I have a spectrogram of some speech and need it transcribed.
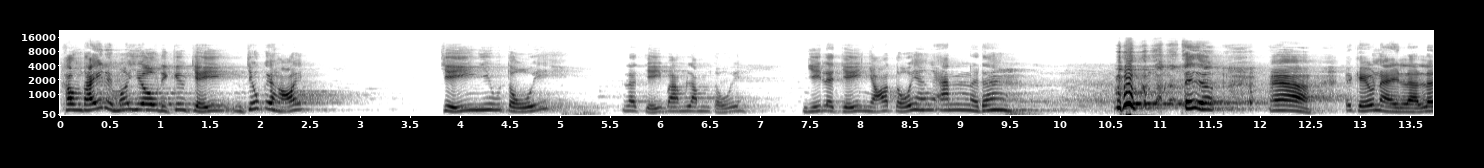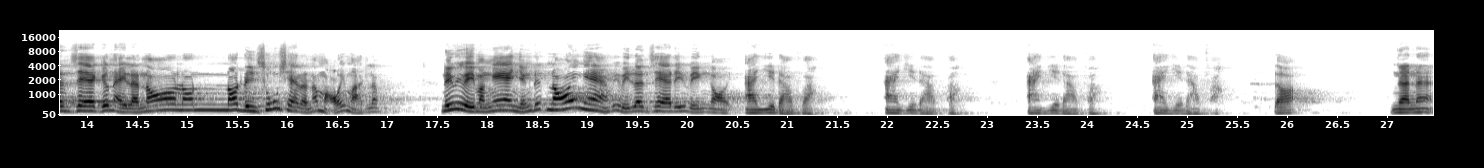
không thấy thì mới vô thì kêu chị một chút cái hỏi chị nhiêu tuổi? Là chị 35 tuổi. Vậy là chị nhỏ tuổi hơn anh rồi đó. Thấy chưa? À, cái kiểu này là lên xe kiểu này là nó nó nó đi xuống xe là nó mỏi mệt lắm. Nếu quý vị mà nghe những đức nói nghe quý vị lên xe đi quý vị ngồi ai di đà phật ai di đà phật ai di đà phật ai di đà phật. Đó. Nên á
